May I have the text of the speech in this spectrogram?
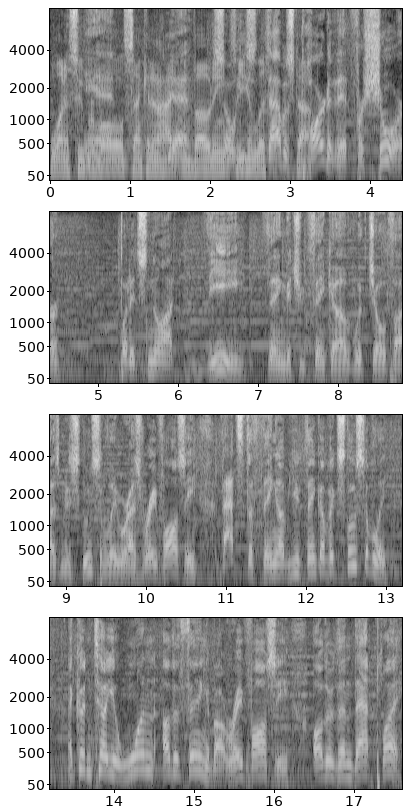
Won a Super And- Bowl, second in Heisman yeah, voting. So, So, you can list that was stuff. part of it for sure, but it's not the thing that you think of with Joe Theismann exclusively. Whereas Ray Fosse, that's the thing of you think of exclusively. I couldn't tell you one other thing about Ray Fosse other than that play.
